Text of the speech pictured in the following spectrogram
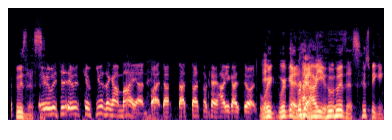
Who is this? it was just, it was confusing on my end, but that's that's that's okay. How you guys doing? We're we're good. We're How, good. how are you? Who who is this? Who's speaking?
